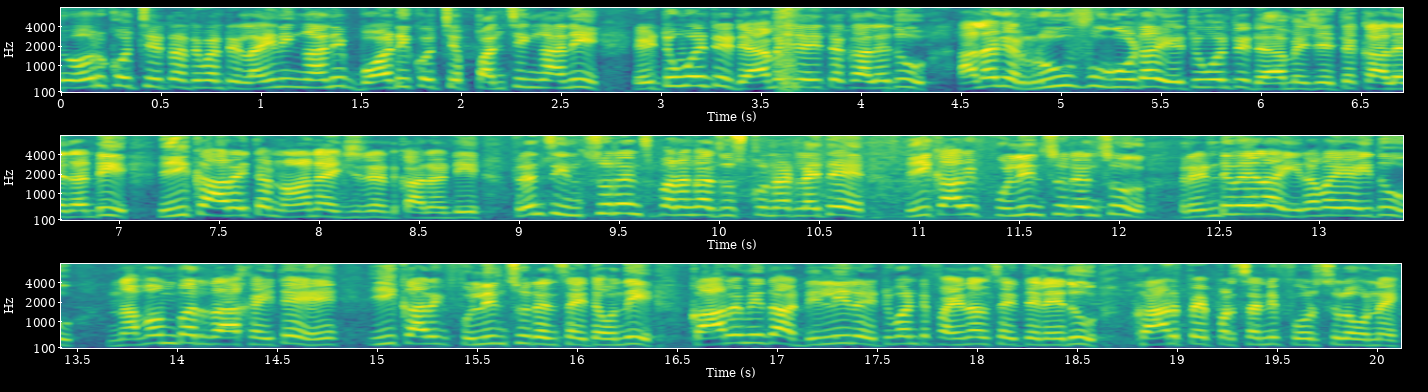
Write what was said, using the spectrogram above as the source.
డోర్కి వచ్చేటటువంటి లైనింగ్ కానీ బాడీకి వచ్చే పంచింగ్ కానీ ఎటువంటి డ్యామేజ్ అయితే కాలేదు. అలాగే రూఫ్ కూడా ఎటువంటి డ్యామేజ్ అయితే కాలేదండి. ఈ కార్ అయితే నాన్ యాక్సిడెంట్ కారండి ఫ్రెండ్స్ ఇన్సూరెన్స్ పరంగా చూసుకున్నట్లయితే ఈ కారు ఫుల్ ఇన్సూరెన్స్ రెండు వేల ఇరవై ఐదు నవంబర్ దాకైతే ఈ కార్కి ఫుల్ ఇన్సూరెన్స్ అయితే ఉంది. కారు మీద ఢిల్లీలో ఎటువంటి ఫైనల్స్ అయితే లేదు. కార్ పేపర్స్ అన్ని ఫోర్స్లో ఉన్నాయి.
